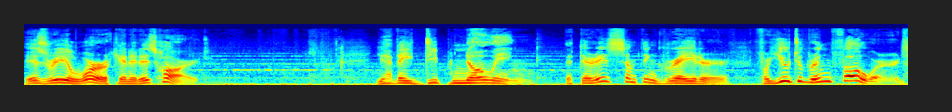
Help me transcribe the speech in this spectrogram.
is real work and it is hard. You have a deep knowing that there is something greater for you to bring forward.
